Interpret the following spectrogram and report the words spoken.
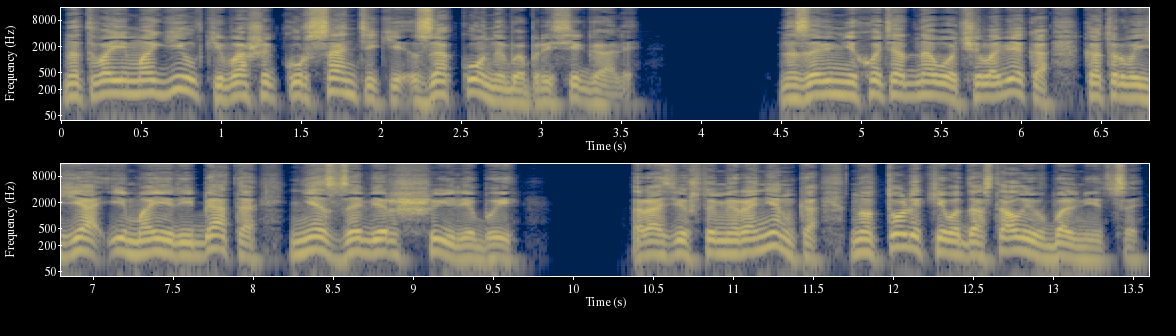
На твоей могилке ваши курсантики законы бы присягали. Назови мне хоть одного человека, которого я и мои ребята не завершили бы. Разве что Мироненко, но Толик его достал и в больнице.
